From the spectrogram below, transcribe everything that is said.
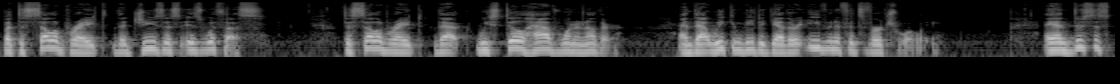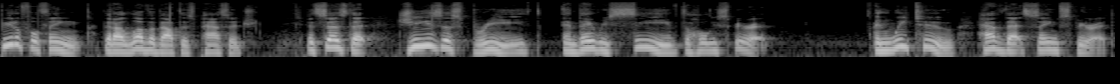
but to celebrate that Jesus is with us. To celebrate that we still have one another and that we can be together even if it's virtually. And there's this beautiful thing that I love about this passage. It says that Jesus breathed and they received the Holy Spirit. And we too have that same Spirit.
